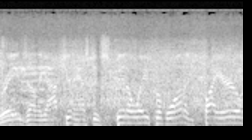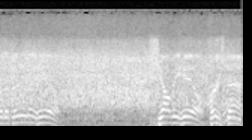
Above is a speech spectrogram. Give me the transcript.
Graves on the option, has to spin away from one and fire over the middle of the hill. Shelby Hill, first down.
